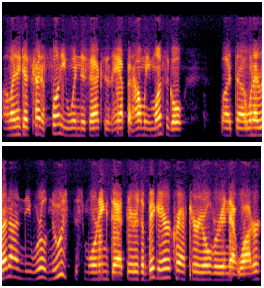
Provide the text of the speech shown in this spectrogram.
Um, I think that's kind of funny when this accident happened, how many months ago. But uh, when I read on the World News this morning that there is a big aircraft carrier over in that water,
